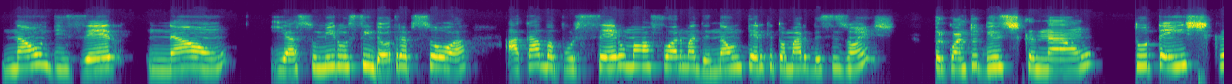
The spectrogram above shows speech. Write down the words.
não dizer não e assumir o sim da outra pessoa acaba por ser uma forma de não ter que tomar decisões, porque quando tu dizes que não, tu tens que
